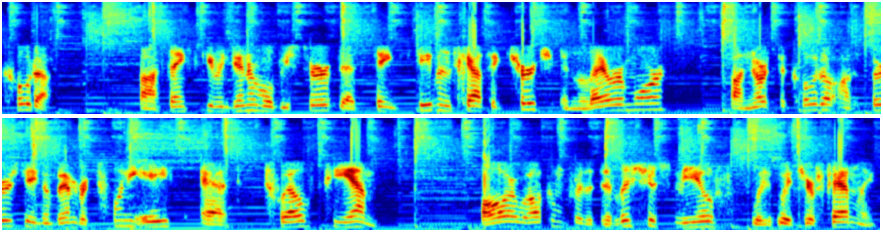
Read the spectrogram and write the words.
Dakota. Uh, Thanksgiving dinner will be served at St. Stephen's Catholic Church in Larimore, uh, North Dakota, on Thursday, November 28th at 12 p.m. All are welcome for the delicious meal with, with your family.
